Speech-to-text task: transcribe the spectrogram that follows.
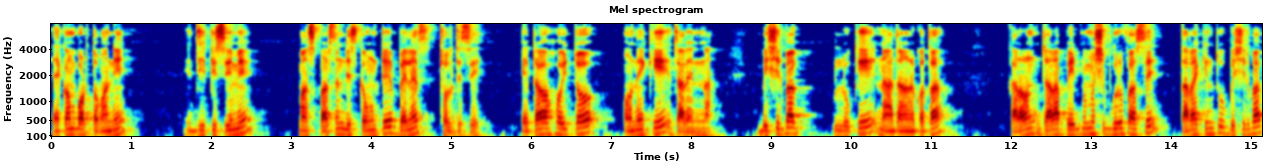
এখন বর্তমানে জিপিসিএমে পাঁচ পার্সেন্ট ডিসকাউন্টে ব্যালেন্স চলতেছে। এটা হয়তো অনেকে জানেন না। বেশিরভাগ লোকে না জানার কথা। কারণ যারা পেড মেম্বারশিপ গ্রুপ আছে, তারা কিন্তু বেশিরভাগ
